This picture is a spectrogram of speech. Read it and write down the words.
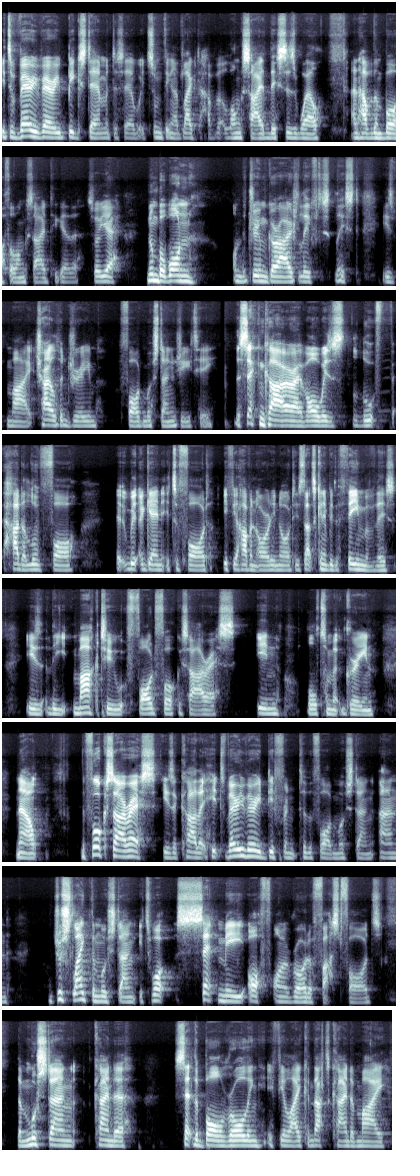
it's a very, very big statement to say, but it's something I'd like to have alongside this as well and have them both alongside together. So yeah, number one on the dream garage list, is my childhood dream Ford Mustang GT. The second car I've always had a love for again, it's a Ford. If you haven't already noticed, that's going to be the theme of this: is the Mark II Ford Focus RS in ultimate green. Now, the Focus RS is a car that hits very, very different to the Ford Mustang, and just like the Mustang, it's what set me off on a road of fast Fords. the Mustang kind of set the ball rolling, if you like, and that's kind of my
